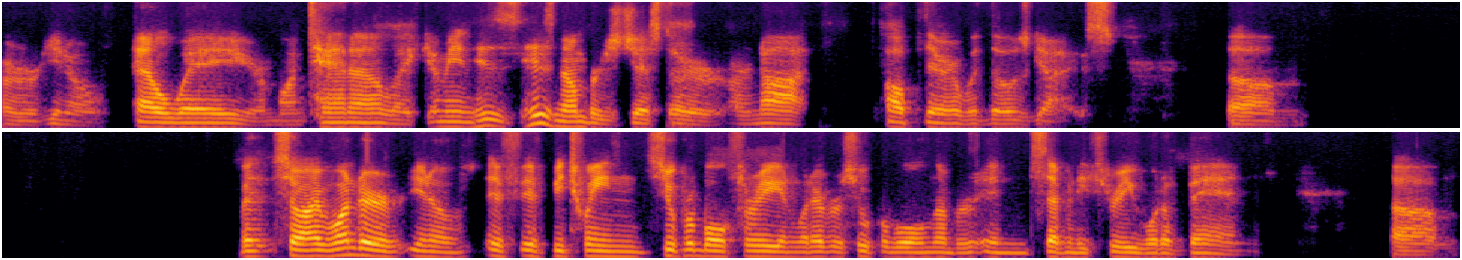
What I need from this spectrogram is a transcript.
or you know Elway or Montana. Like, I mean, his his numbers just are are not up there with those guys. Um, but so I wonder, you know, if if between Super Bowl three and whatever Super Bowl number in '73 would have been, um,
